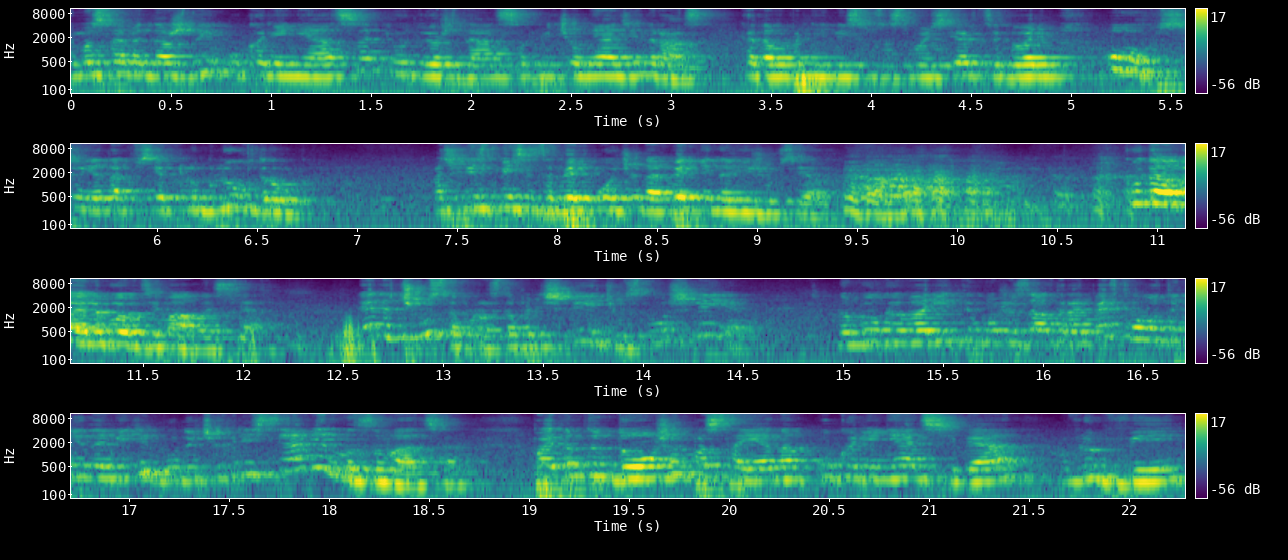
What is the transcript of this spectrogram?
И мы с вами должны укореняться и утверждаться, причем не один раз, когда мы приняли Иисуса в свое сердце и говорим, о, все, я так всех люблю вдруг. А через месяц опять, ой, что опять ненавижу всех. Куда моя любовь девалась? Это чувства просто пришли, чувства ушли. Но Бог говорит, ты можешь завтра опять кого-то ненавидеть, будучи христианин называться. Поэтому ты должен постоянно укоренять себя в любви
